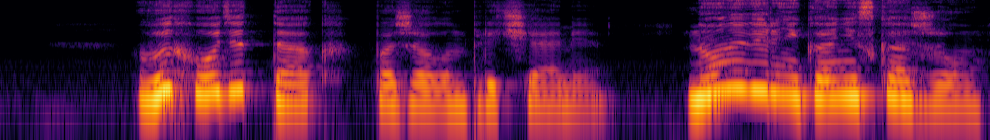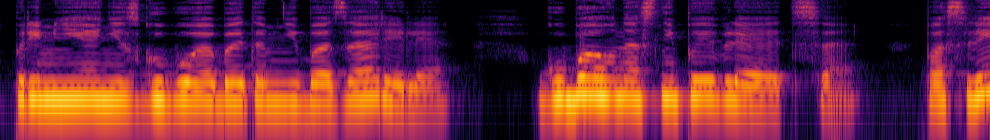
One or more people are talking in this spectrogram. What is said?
Выходит так, пожал он плечами. Но наверняка не скажу. При мне они с губой об этом не базарили. Губа у нас не появляется. Последний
